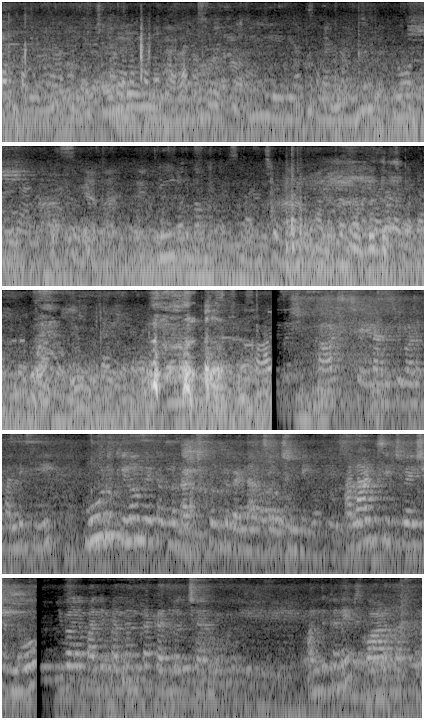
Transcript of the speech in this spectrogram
నేను ఈ ఏరియాకి సంబంధించి త్రీ కిలోమీటర్స్ నడిచి కార్డ్స్ చేయడానికి వాళ్ళ పల్లికి మూడు కిలోమీటర్లు నడుచుకుంటూ వెళ్ళాల్సి వచ్చింది అలాంటి సిచ్యువేషన్లో ఇవాళ పల్లి పల్లంతా కదిలొచ్చారు అందుకనే వాళ్ళ తరఫున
